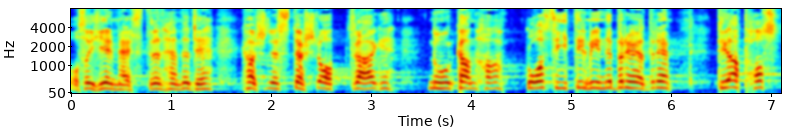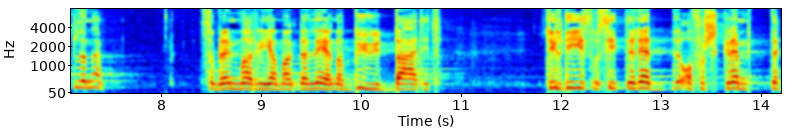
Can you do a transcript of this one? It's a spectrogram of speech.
Og så gir mesteren henne det kanskje det største oppdraget noen kan ha. Gå og si til mine brødre, til apostlene. Så ble Maria Magdalena budbærer til de som sitter redde og forskremte,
